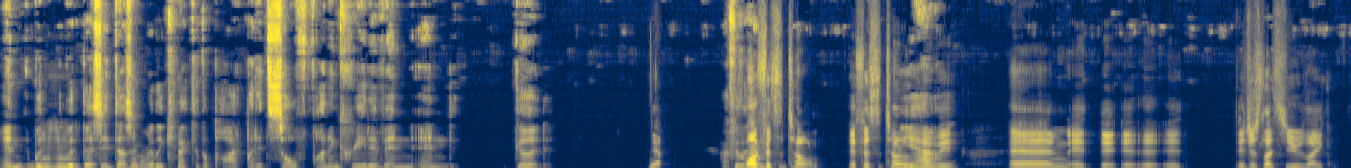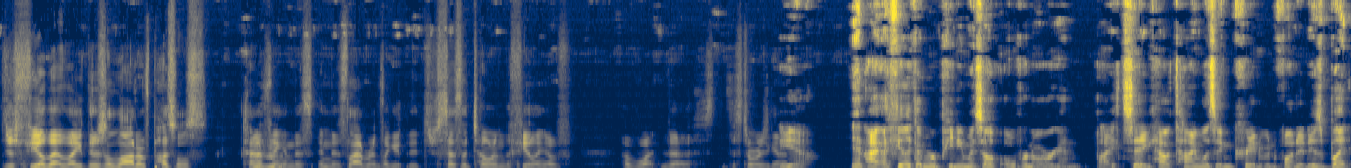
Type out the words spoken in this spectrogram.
And with Mhm. with this, it doesn't really connect to the plot, but it's so fun and creative and and good. Yeah. I feel like Well, I'm- it fits the tone. It fits the tone of the movie, and it it, it it it just lets you like just feel that like there's a lot of puzzles kind of Mhm. thing in this in this labyrinth. Like it, it just sets the tone and the feeling of of what the the story's gonna yeah. And I, I feel like I'm repeating myself over and over again by saying how timeless and creative and fun it is, but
